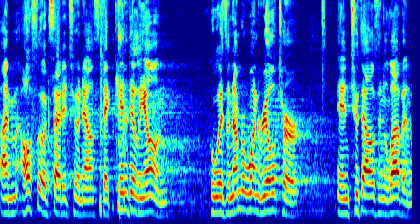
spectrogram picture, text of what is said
I'm also excited to announce that Ken DeLeon, who was the number one realtor in 2011,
